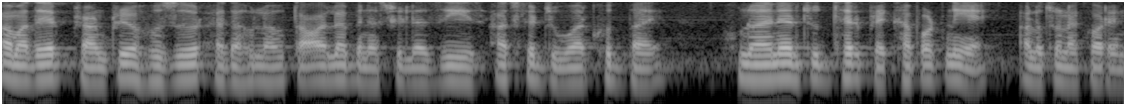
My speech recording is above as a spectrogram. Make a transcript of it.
আমাদের প্রাণপ্রিয় হুজুর আদাহুল্লাহ তাআলা বেনাসরিল আজিজ আজকের জুমার খুদ্বায় হুনায়নের যুদ্ধের প্রেক্ষাপট নিয়ে আলোচনা করেন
